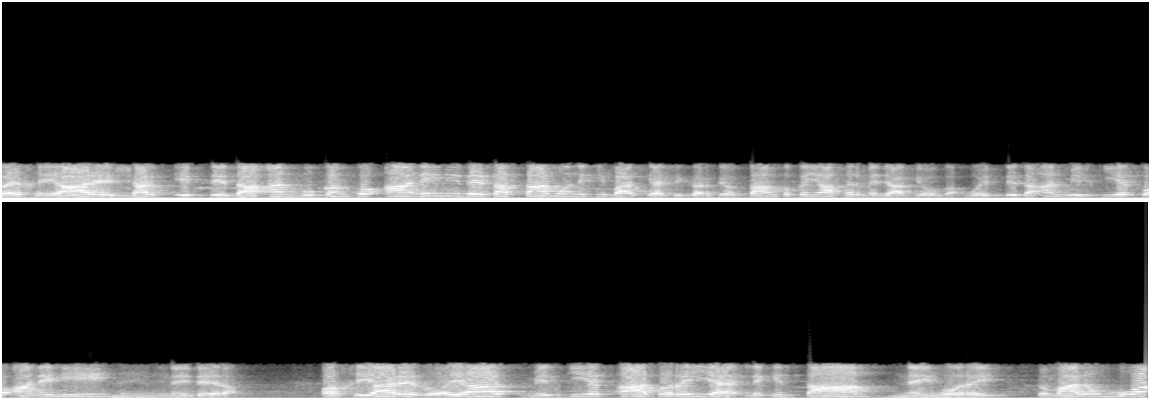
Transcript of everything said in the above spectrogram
भाई, खियार शर्त इब्तदान हुक्म को आने ही नहीं देता। ताम होने की बात कैसी करते हो? ताम तो कहीं आखिर में जाके होगा। वो इब्तदान मिल्कियत को आने ही नहीं दे रहा। और खियार रोयत, मिल्कियत आ तो रही है, लेकिन ताम नहीं हो रही। तो मालूम हुआ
